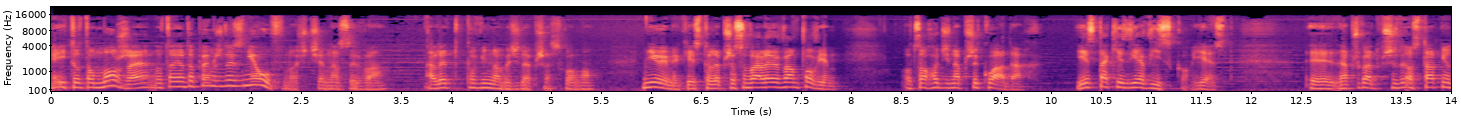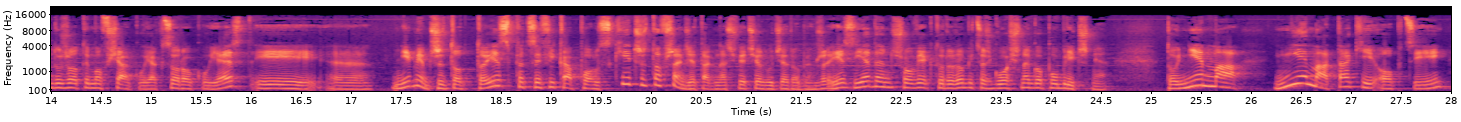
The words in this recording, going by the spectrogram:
I to to może, no to ja to powiem, że to jest nieufność się nazywa, ale to powinno być lepsze słowo. Nie wiem, jakie jest to lepsze słowo, ale wam powiem, o co chodzi na przykładach. Jest takie zjawisko, jest. Na przykład przy, ostatnio dużo o tym owsiaku, jak co roku jest i yy, nie wiem, czy to, to jest specyfika Polski, czy to wszędzie tak na świecie ludzie robią, że jest jeden człowiek, który robi coś głośnego publicznie. To nie ma, nie ma takiej opcji,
